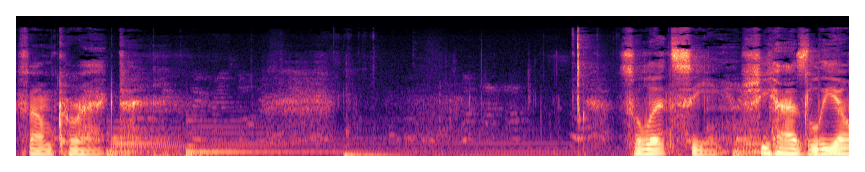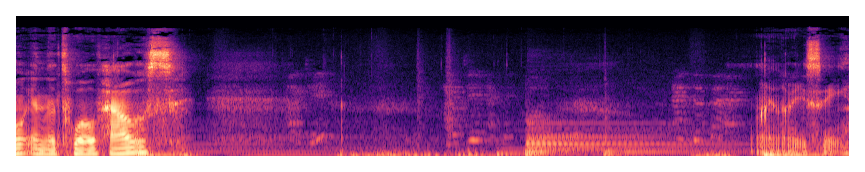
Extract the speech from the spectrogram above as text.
if I'm correct. So let's see. She has Leo in the 12th house. Let me see.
